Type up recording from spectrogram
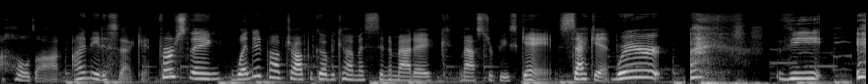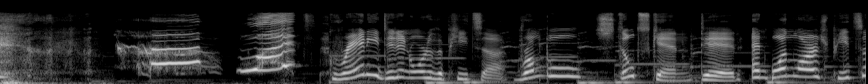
hold on, I need a second. First thing, when did Poptropica become a cinematic masterpiece game? Second, where the? Granny didn't order the pizza. Rumble Stiltskin did. And one large pizza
